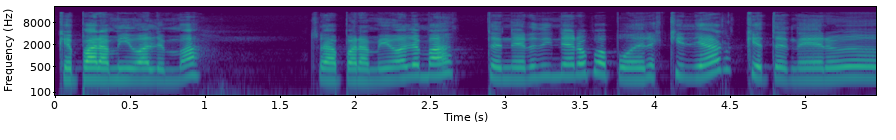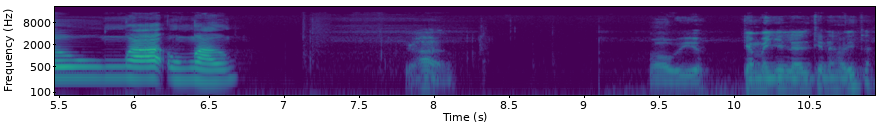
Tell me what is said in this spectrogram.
que para mí valen más. O sea, para mí vale más tener dinero para poder esquilear que tener eh, un, un addon. Claro. Obvio. ¿Qué mail level tienes ahorita?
